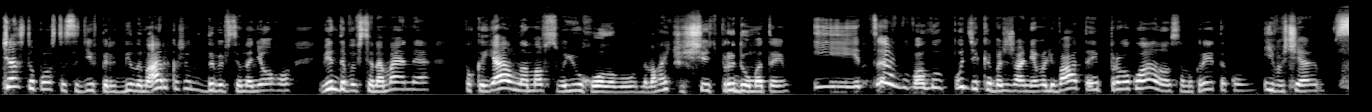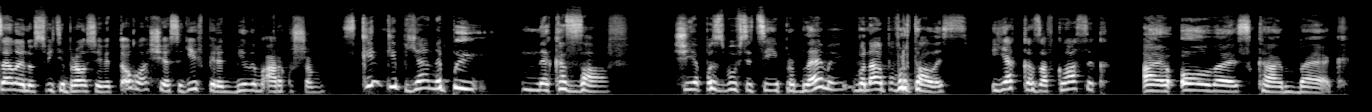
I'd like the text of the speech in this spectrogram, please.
часто просто сидів перед білим аркашем, дивився на нього, він дивився на мене, поки я ламав свою голову, намагаючись щось придумати. І це вбивало будь-яке бажання малювати, провокувало самокритику. І вообще, селен у світі брався від того, що я сидів перед білим аркушем. Скільки б я не пи не казав, що я позбувся цієї проблеми, вона поверталась. І як казав класик, I always come back.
